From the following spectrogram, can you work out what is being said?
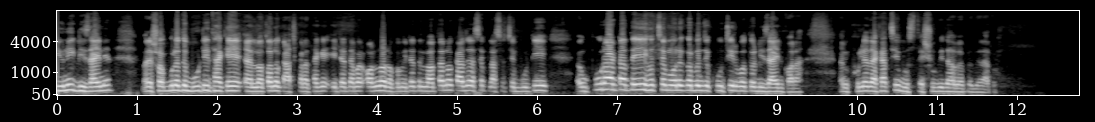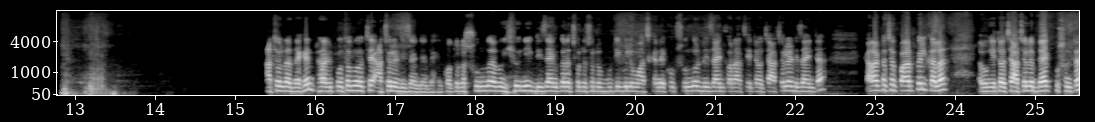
ইউনিক ডিজাইনের মানে সবগুলোতে বুটি থাকে লতানো কাজ করা থাকে। এটাতে আবার অন্যরকম। এটাতে লতানো কাজও আছে প্লাস হচ্ছে বুটি। এবং পুরাটাতেই হচ্ছে, মনে করবেন যে কুচির মতো ডিজাইন করা। আমি খুলে দেখাচ্ছি, বুঝতে সুবিধা হবে আপনাদের আরও। আঁচলটা দেখেন, শাড়ির প্রথমে হচ্ছে আঁচলের ডিজাইনটা দেখেন, কতটা সুন্দর এবং ইউনিক ডিজাইন করা ছোট ছোট বুটিগুলো মাঝখানে খুব সুন্দর ডিজাইন করা আছে। এটা হচ্ছে আঁচলের ডিজাইনটা। কালারটা হচ্ছে পার্পল কালার এবং এটা হচ্ছে আঁচলের ব্যাক পোষণটা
